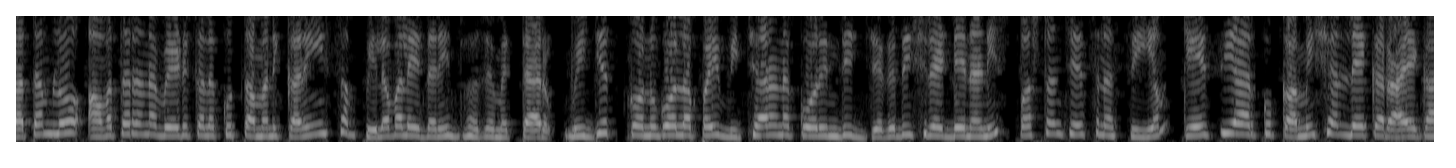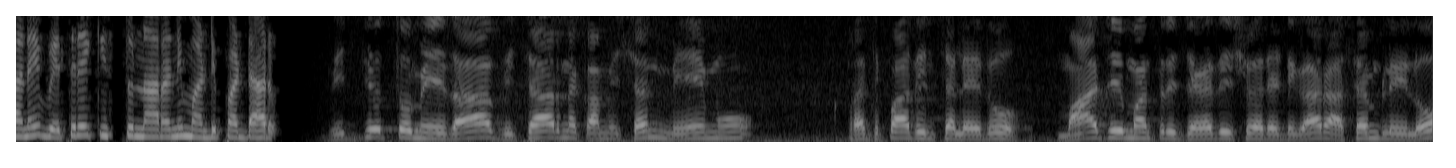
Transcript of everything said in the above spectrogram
గతంలో అవతరణ వేడుకలకు తమని కనీసం పిలవలేదని ధ్వజమెత్తారు. విద్యుత్ కొనుగోళ్ళపై విచారణ కోరింది జగదీష్ రెడ్డేనని స్పష్టం చేసిన సీఎం కేసీఆర్కు కమిషన్ లేఖ రాయగానే వ్యతిరేకిస్తున్నారని మండిపడ్డారు. విద్యుత్తు మీద విచారణ కమిషన్ మేము ప్రతిపాదించలేదు. మాజీ మంత్రి జగదీశ్వర్ రెడ్డి గారు అసెంబ్లీలో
